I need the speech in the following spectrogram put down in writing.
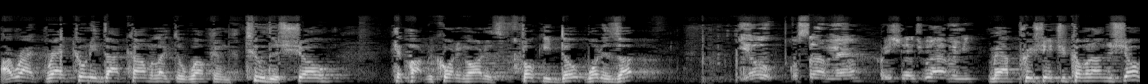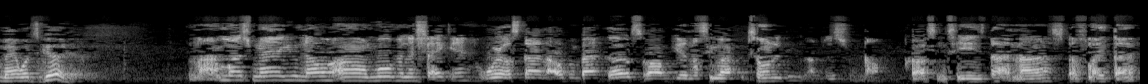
All right, BradCooney.com would like to welcome to the show hip hop recording artist Fokie Dope. What is up? Yo, what's up, man? Appreciate you having me. Man, I appreciate you coming on the show, man. What's good? Not much, man. You know, um, moving and shaking. World starting to open back up, so I'm getting a few opportunities. I'm just, you know, crossing T's, dotting I's, stuff like that.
